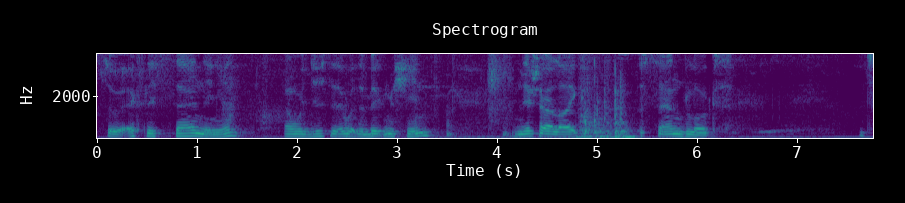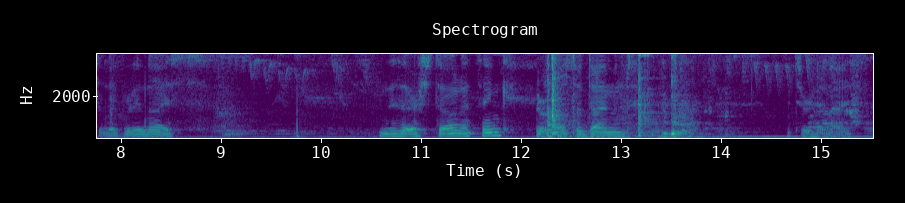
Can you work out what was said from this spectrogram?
So we're actually sanding it and we just did it with a big machine. And these are like sand blocks, which look really nice. And these are stone, I think. They're also diamond. It's really nice.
